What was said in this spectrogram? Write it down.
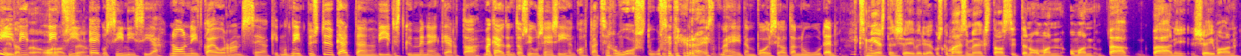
Niin, Niitä, oransseja. si- ei kun sinisiä. No on niitä kai oranssejakin, mutta niitä pystyy käyttämään viidestä kymmeneen kertaa. Mä käytän tosi usein siihen kohtaan, että se ruostuu se terä ja sitten mä heitän pois ja otan uuden. Miksi miesten shaveria? Koska mä esimerkiksi taas sitten oman, oman pää, pääni sheivaan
